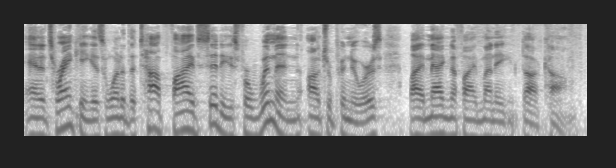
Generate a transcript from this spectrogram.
and its ranking as one of the top five cities for women entrepreneurs by MagnifyMoney.com.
